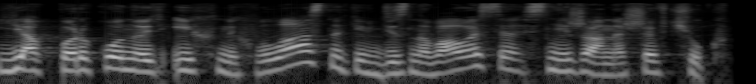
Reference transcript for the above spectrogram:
як переконують їхніх власників, дізнавалася Сніжана Шевчук.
